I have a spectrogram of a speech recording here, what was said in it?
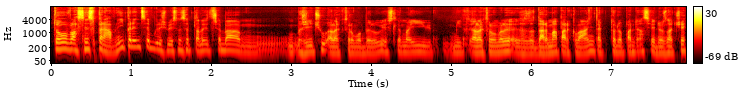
to vlastně správný princip, když bychom se ptali třeba mm, řidičů elektromobilů, jestli mají mít elektromobily zdarma parkování, tak to dopadne asi jednoznačně.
